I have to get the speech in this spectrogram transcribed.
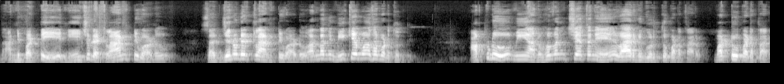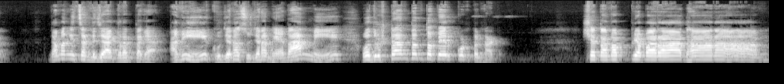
దాన్ని బట్టి నీచుడు ఎట్లాంటి వాడు? సజ్జనుడు ఎట్లాంటి వాడు అన్నది మీకే బోధపడుతుంది. అప్పుడు మీ అనుభవం చేతనే వారిని గుర్తుపడతారు మట్టు పెడతారు. గమనించండి జాగ్రత్తగా అని కుజన సుజన భేదాన్ని ఓ దృష్టాంతంతో పేర్కొంటున్నాడు. శతమప్యపరాధానాం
